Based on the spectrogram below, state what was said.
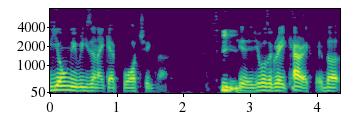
the only reason I kept watching that. Mhm. She, she was a great character, but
